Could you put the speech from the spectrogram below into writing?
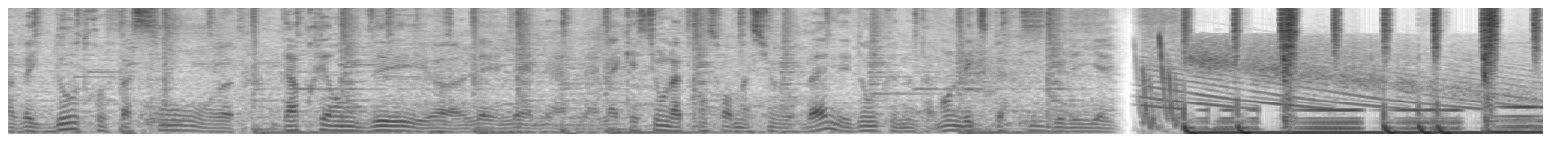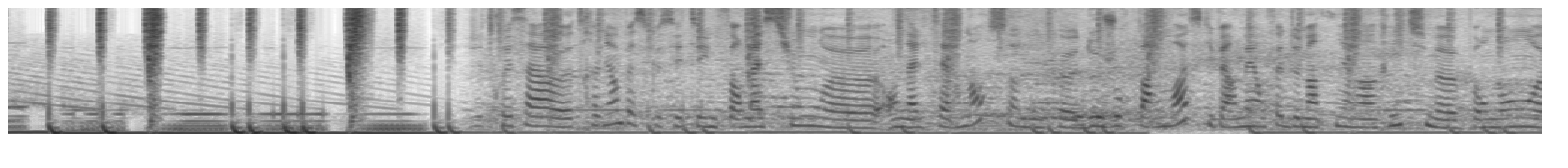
avec d'autres façons d'appréhender la question de la transformation urbaine et donc notamment l'expertise de l'EIA. ça euh, très bien parce que c'était une formation en alternance, donc deux jours par mois, ce qui permet en fait de maintenir un rythme pendant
